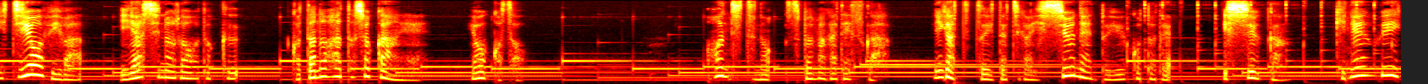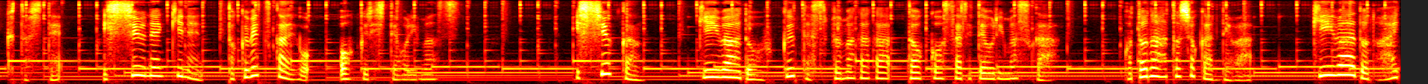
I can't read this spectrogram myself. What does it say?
日曜日は癒しの朗読琴の葉図書館へようこそ。本日のスプマガですが2月1日が1周年ということで1週間記念ウィークとして1周年記念特別会をお送りしております。1週間キーワードを含んだスプマガが投稿されておりますが琴の葉図書館ではキーワードの入っ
